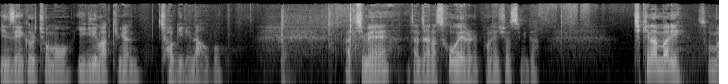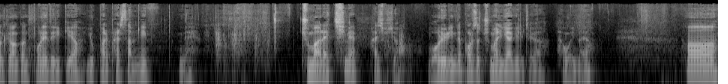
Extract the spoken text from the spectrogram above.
인생이 그렇죠 뭐. 이 길이 막히면 저 길이 나오고. 아침에 잔잔한 소회를 보내주셨습니다. 치킨 한 마리 선물 교환권 보내드릴게요. 6883님. 네. 주말에 치맥 하십시오. 월요일인데 벌써 주말 이야기를 제가 하고 있나요? 어,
